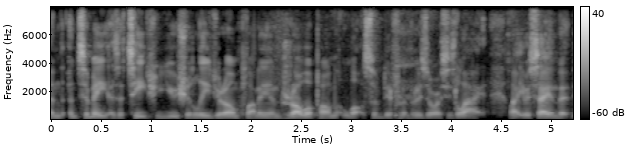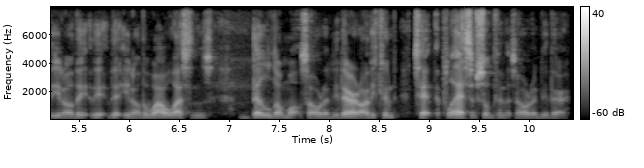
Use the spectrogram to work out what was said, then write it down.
And, and to me, as a teacher, you should lead your own planning and draw upon lots of different resources. Like like you were saying that you know the, the, the you know the wow lessons build on what's already there, or they can take the place of something that's already there.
